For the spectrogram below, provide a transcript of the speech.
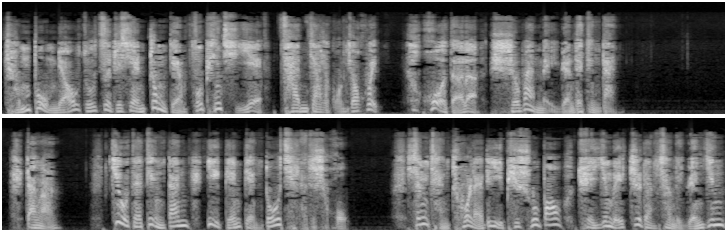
城部苗族自治县重点扶贫企业，参加了广交会，获得了十万美元的订单。然而，就在订单一点点多起来的时候，生产出来的一批书包，却因为质量上的原因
